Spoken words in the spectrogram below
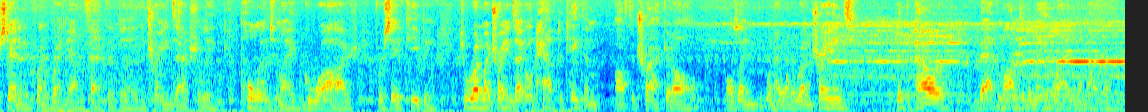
Standing in front of right now, the fact that uh, the trains actually pull into my garage for safekeeping. To run my trains, I don't have to take them off the track at all. All I, when I want to run trains, hit the power, back them onto the main line, and I'm out running.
